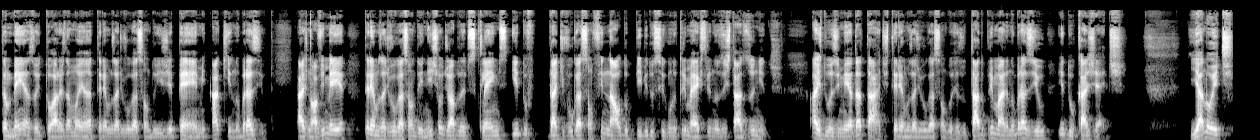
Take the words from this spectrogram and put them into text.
Também às 8 horas da manhã teremos a divulgação do IGPM aqui no Brasil. Às 9h30, teremos a divulgação do Initial Jobless Claims e do, da divulgação final do PIB do segundo trimestre nos Estados Unidos. Às 2h30 da tarde, teremos a divulgação do resultado primário no Brasil e do CAGED. E à noite,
